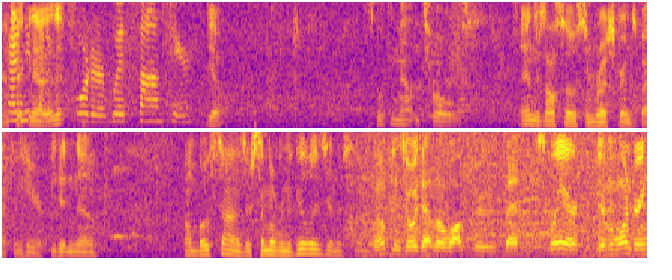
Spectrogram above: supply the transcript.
And, check you it out, can isn't it? Order wood signs here. Yep. Smoky Mountain Trolls. And there's also some restrooms back in here, if you didn't know. On both sides. There's some over in the village and there's some. Well, hope you enjoyed that little walk through Baskin Square. If you're ever wondering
